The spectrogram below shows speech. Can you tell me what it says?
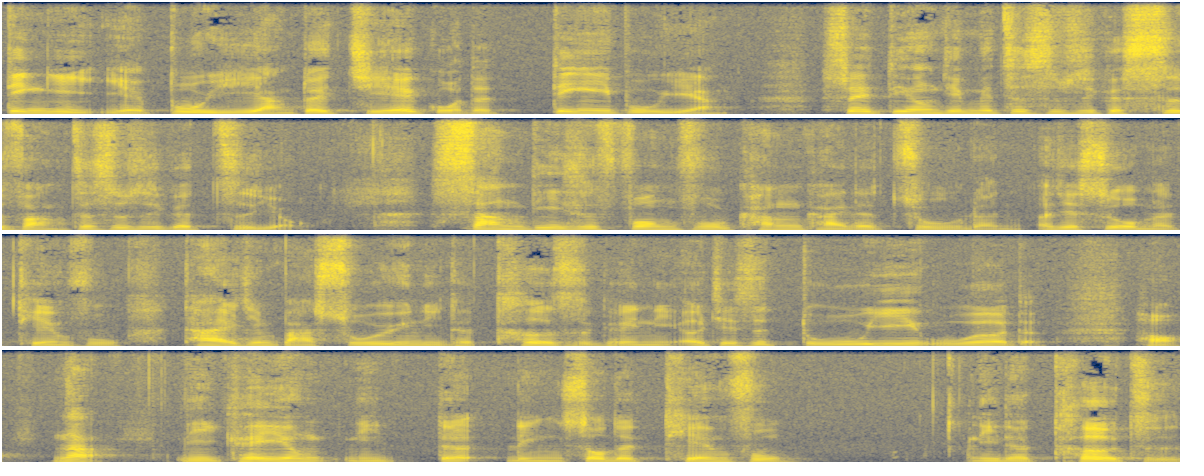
定义也不一样，对结果的定义不一样。所以，弟兄姐妹，这是不是一个释放？这是不是一个自由？上帝是丰富慷慨的主人，而且是我们的天父。他已经把属于你的特质给你，而且是独一无二的。好，那你可以用你的领受的天赋，你的特质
